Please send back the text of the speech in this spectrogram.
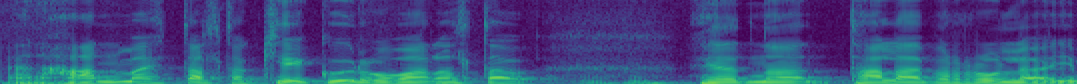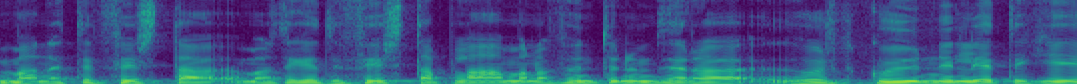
en hann mætti alltaf kikur og var alltaf, hérna, talaði bara rólega. Ég man eftir fyrsta, manst ekki eftir fyrsta blagamannafundunum þegar, þú veist, Guðni let ekki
